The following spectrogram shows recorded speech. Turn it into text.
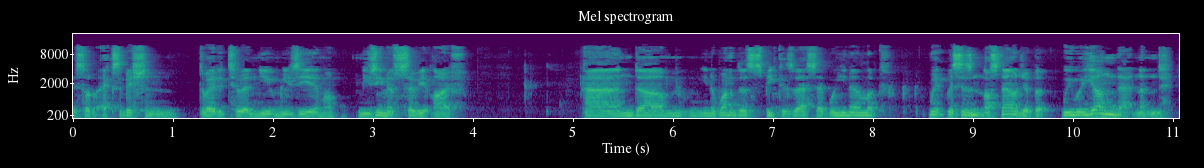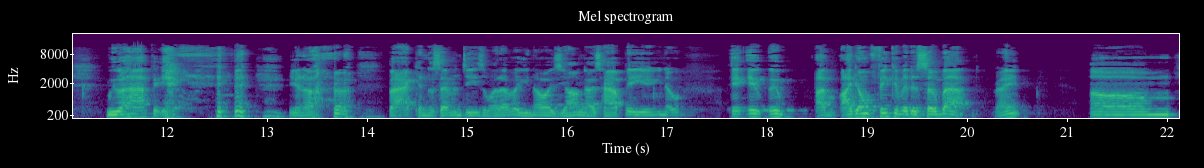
a sort of exhibition devoted to a new museum, a museum of Soviet life. And um, you know, one of the speakers there said, "Well, you know, look, we, this isn't nostalgia, but we were young then, and we were happy." you know, back in the seventies or whatever. You know, I was young, I was happy. You know, it, it, it, I, I, don't think of it as so bad, right? Um,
